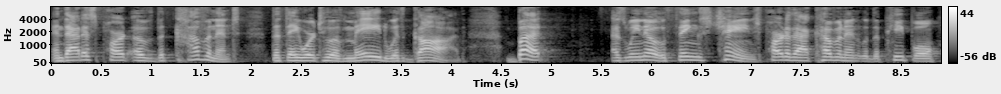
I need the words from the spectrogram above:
And that is part of the covenant that they were to have made with God. But as we know, things change. Part of that covenant with the people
